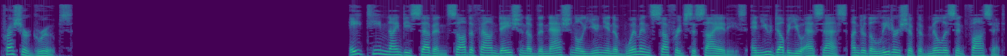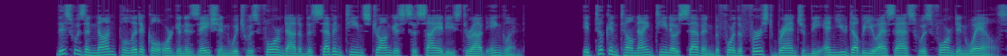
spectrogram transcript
Pressure groups 1897 saw the foundation of the National Union of Women's Suffrage Societies under the leadership of Millicent Fawcett. This was a non-political organisation which was formed out of the 17 strongest societies throughout England. It took until 1907 before the first branch of the NUWSS was formed in Wales.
